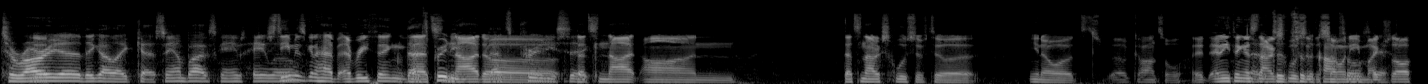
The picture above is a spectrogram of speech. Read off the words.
Terraria. They got like uh, sandbox games. Halo. Steam is going to have everything That's that's, pretty- not uh, that's pretty sick. that's not on that's not exclusive to a you know a, a console. It, anything that's Uh, not to- to exclusive the to, Sony, consoles, yeah. Microsoft.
